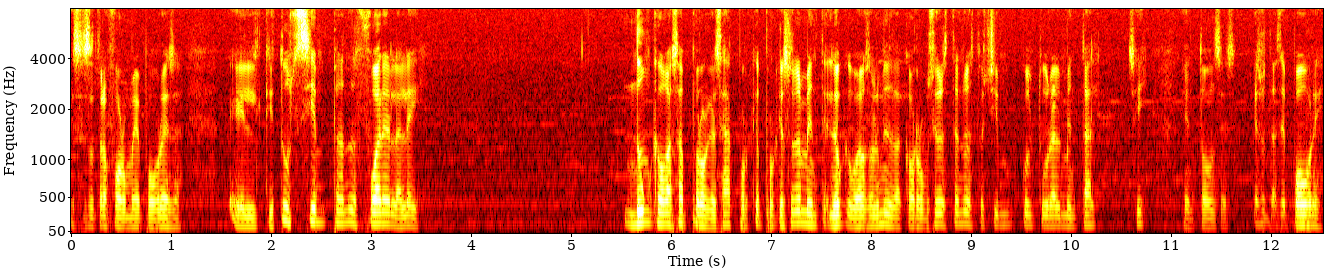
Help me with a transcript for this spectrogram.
esa es otra forma de pobreza. El que tú siempre andes fuera de la ley. Nunca vas a progresar. ¿Por qué? Porque solamente lo que vamos a lo la corrupción está en nuestro chip cultural mental. ¿sí? Entonces, eso te hace pobre.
